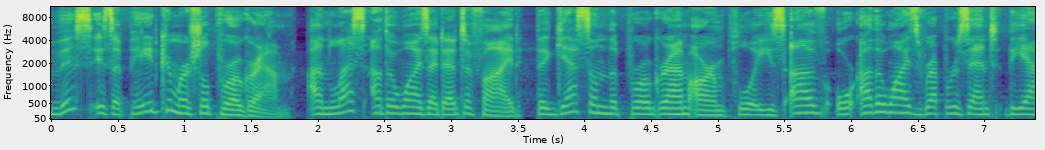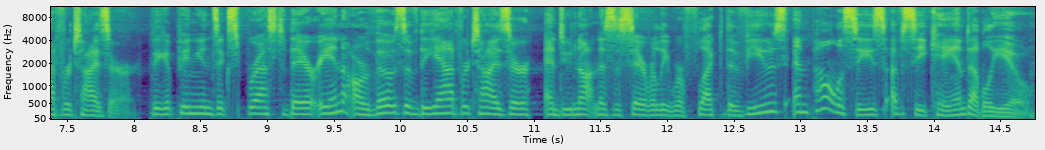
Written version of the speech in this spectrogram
This is a paid commercial program. Unless otherwise identified, the guests on the program are employees of or otherwise represent the advertiser. The opinions expressed therein are those of the advertiser and do not necessarily reflect the views and policies of CKNW.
